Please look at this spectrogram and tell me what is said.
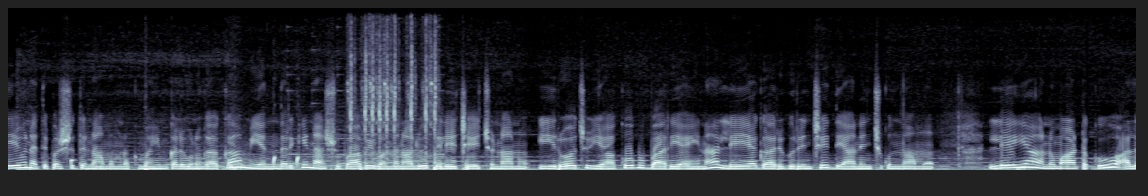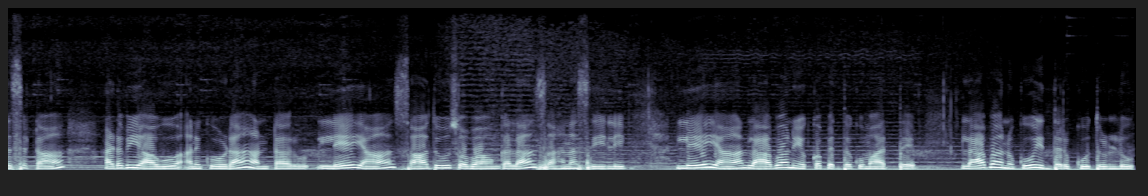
దేవుని అతి పరిశుద్ధ నామమునకు మహిమ కలుగునుగాక మీ అందరికీ నా శుభాభివందనాలు తెలియచేయుచున్నాను. ఈరోజు యాకోబు భార్య అయిన లేయా గారి గురించి ధ్యానించుకుందాము. లేయా అను మాటకు అలసట అడవి ఆవు అని కూడా అంటారు. లేయా సాధువు స్వభావం గల సహనశీలి. లేయా లాభాను యొక్క పెద్ద కుమార్తె. లాభానుకు ఇద్దరు కూతుళ్ళు.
